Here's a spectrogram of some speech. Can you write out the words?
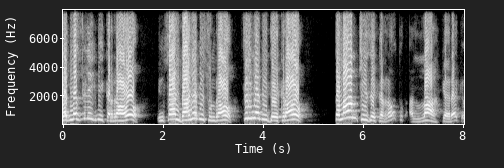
بدنظری بھی کر رہا ہو، انسان گانے بھی سن رہا ہو، فلمیں بھی دیکھ رہا ہو، تمام چیزیں کر رہا ہو، تو اللہ کہہ رہا ہے کہ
